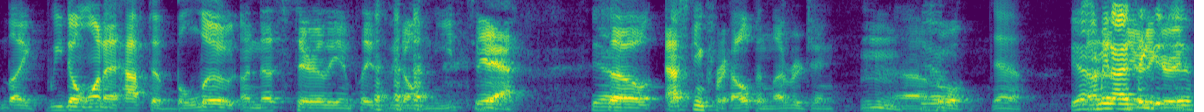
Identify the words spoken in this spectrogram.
but like we don't want to have to bloat unnecessarily in places we don't need to. Yeah. yeah. So asking for help and leveraging. Mm, uh, Cool. Yeah. Yeah, I mean, I think uh,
